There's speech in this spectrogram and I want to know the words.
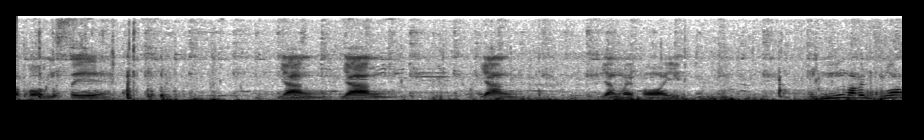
ครับผมเซยังยังยังยังไม่พออีกหืมาเป็นพวง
